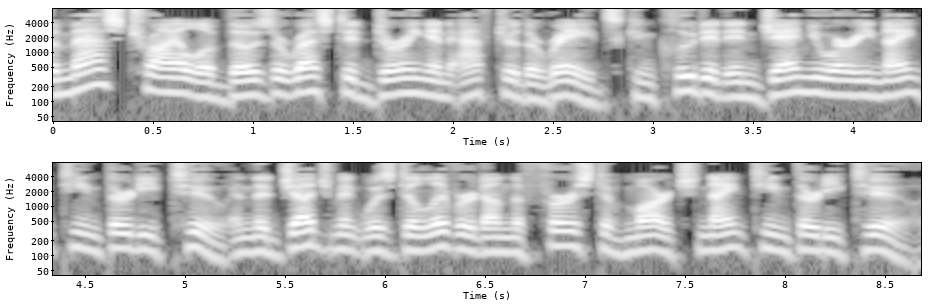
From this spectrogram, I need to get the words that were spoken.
The mass trial of those arrested during and after the raids concluded in January 1932 and the judgment was delivered on 1 March 1932.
